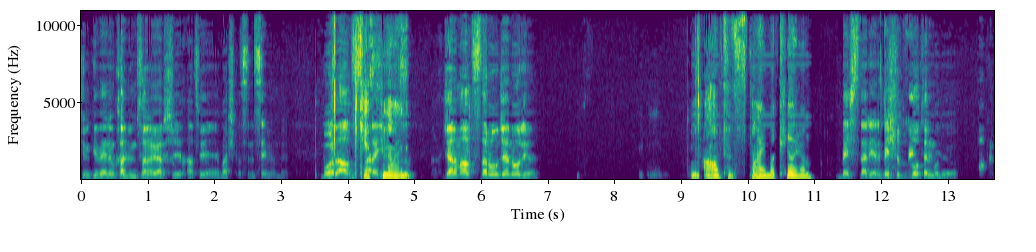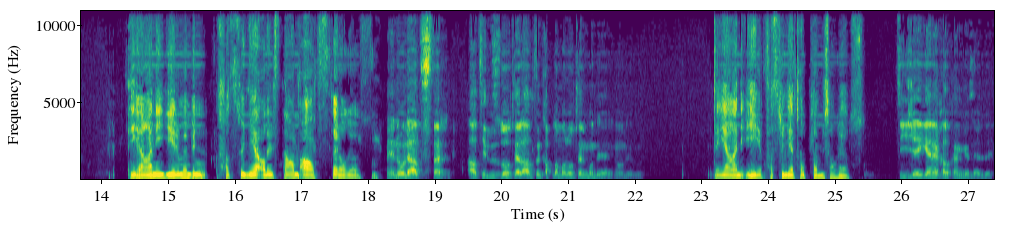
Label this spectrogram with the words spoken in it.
Çünkü benim kalbim sana karşı atıyor yani. Başkasını sevmiyorum ben. Bu arada altı star'a Kesin öyle. Canım altı star olunca ne oluyor? Altı star bakıyorum. 5 star yani 5 yıldızlı otel mi oluyor? Yani 20 bin fasulye alırsan 6 star oluyorsun. E ne oluyor 6 star? 6 yıldızlı otel, altın kaplamalı otel mi oluyor yani? Ne oluyor bu? Yani iyi fasulye toplamış oluyorsun. TJ gene kalkan gönderdi.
